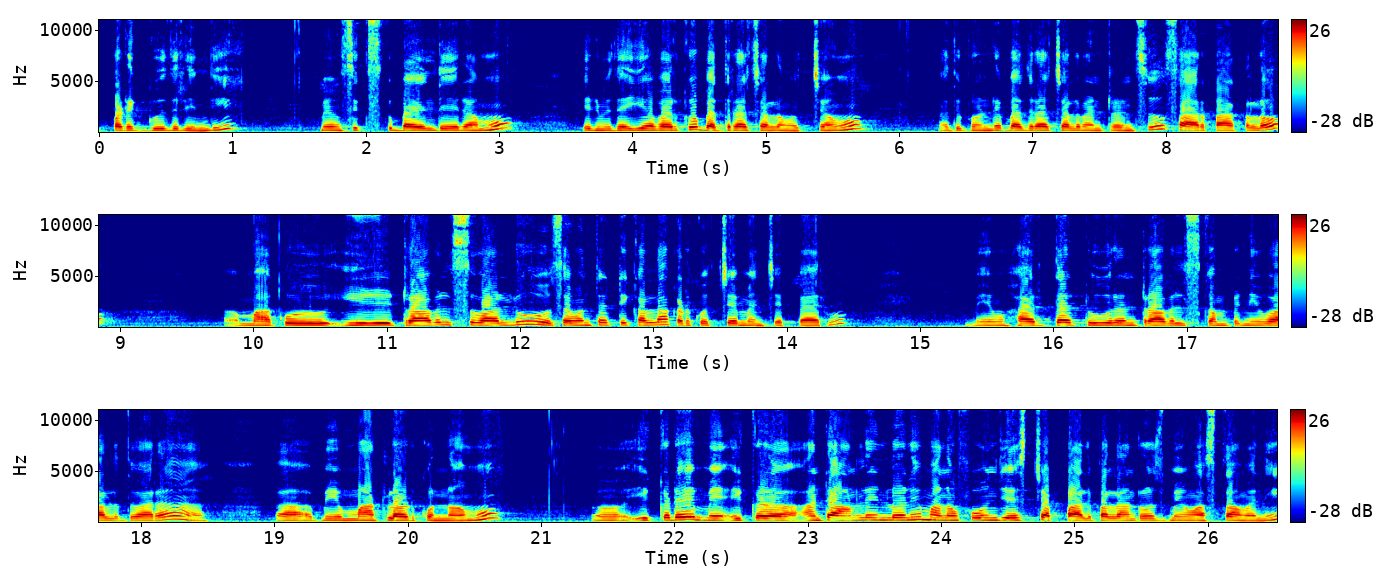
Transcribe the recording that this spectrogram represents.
ఇప్పటికి కుదిరింది. మేము సిక్స్కి బయలుదేరాము. ఎనిమిది అయ్యే వరకు భద్రాచలం వచ్చాము. అదిగోండి భద్రాచలం ఎంట్రన్స్ సారపాకలో. మాకు ఈ ట్రావెల్స్ వాళ్ళు సెవెన్ థర్టీ కల్లా అక్కడికి వచ్చేయమని చెప్పారు. మేము Haritha tour and travels company వాళ్ళ ద్వారా మేము మాట్లాడుకున్నాము. ఇక్కడే మే ఇక్కడ అంటే ఆన్లైన్లోనే మనం ఫోన్ చేసి చెప్పాలి పలానా రోజు మేము వస్తామని.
